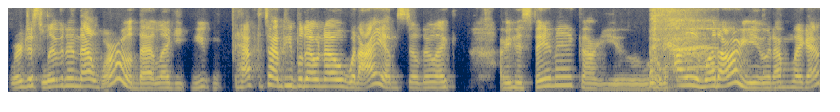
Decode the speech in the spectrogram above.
we're just living in that world that like you half the time people don't know what I am still. They're like, Are you Hispanic? Are you Hawaiian? what are you? And I'm like, I,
